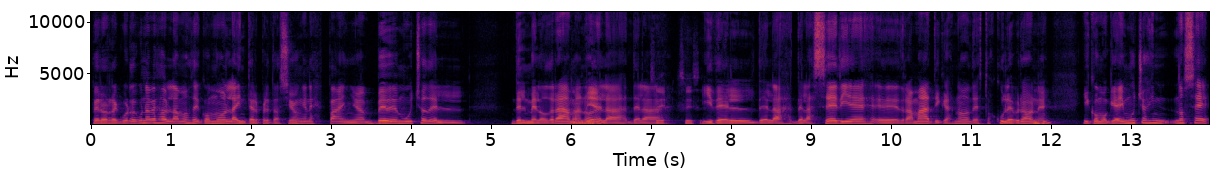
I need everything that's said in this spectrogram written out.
pero recuerdo que una vez hablamos de cómo la interpretación en España bebe mucho del, del melodrama, ¿no? De la, de la, Y del, de, las, de las series eh, dramáticas, ¿no? De estos culebrones. Y como que hay muchos, no sé,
